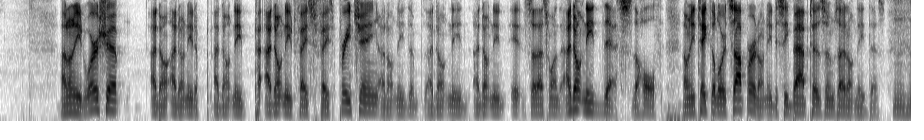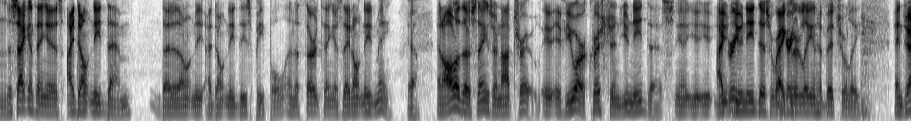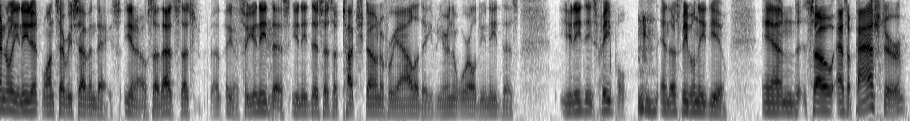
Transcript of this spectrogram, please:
I don't need worship. I don't. I don't need a. I don't need. I don't need face to face preaching. I don't need the. I don't need. I don't need. It, so that's one. Thing. I don't need this. The whole. Th- I don't need to take the Lord's Supper. I don't need to see baptisms. I don't need this. Mm-hmm. The second thing is I don't need them. That I don't need. I don't need these people. And the third thing is they don't need me. Yeah. And all of those things are not true. If, if you are a Christian, you need this. You, know, you, you, I agree. you need this regularly and habitually. And generally you need it once every seven days you know. So that's that's uh, you know so you need this. You need this as a touchstone of reality. You're in the world. You need this. You need these people and those people need you. And so as a pastor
